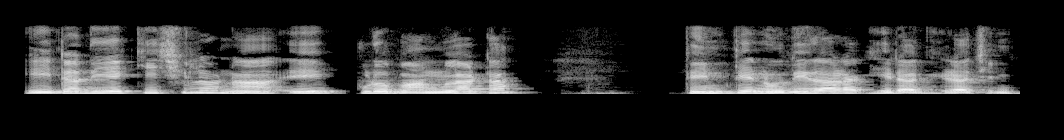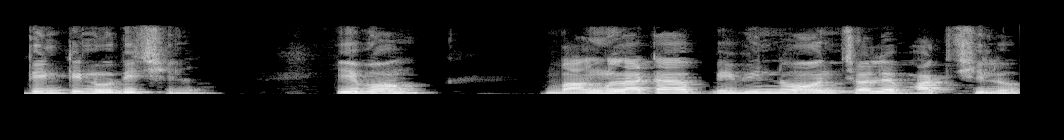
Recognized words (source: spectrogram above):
এইটা দিয়ে কি ছিল না, এই পুরো বাংলাটা তিনটে নদী দ্বারা ঘেরা ঘেরা ছিল, তিনটি নদী ছিল। এবং বাংলাটা বিভিন্ন অঞ্চলে ভাগ ছিল।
